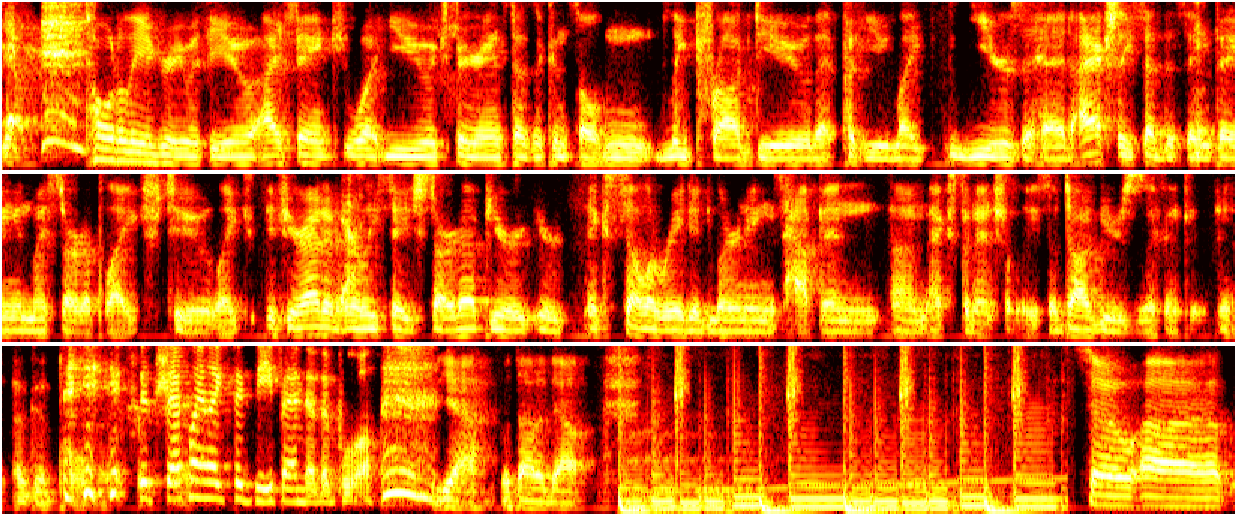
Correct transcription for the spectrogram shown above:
yeah, totally agree with you. I think what you experienced as a consultant leapfrogged you that put you like years ahead. I actually said the same thing in my startup life too. Like if you're at an yeah. early stage startup, your your accelerated learnings happen um, exponentially. So dog years is I think a, good pool. it's sure. definitely like the deep end of the pool. Yeah, without a doubt. So, uh,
